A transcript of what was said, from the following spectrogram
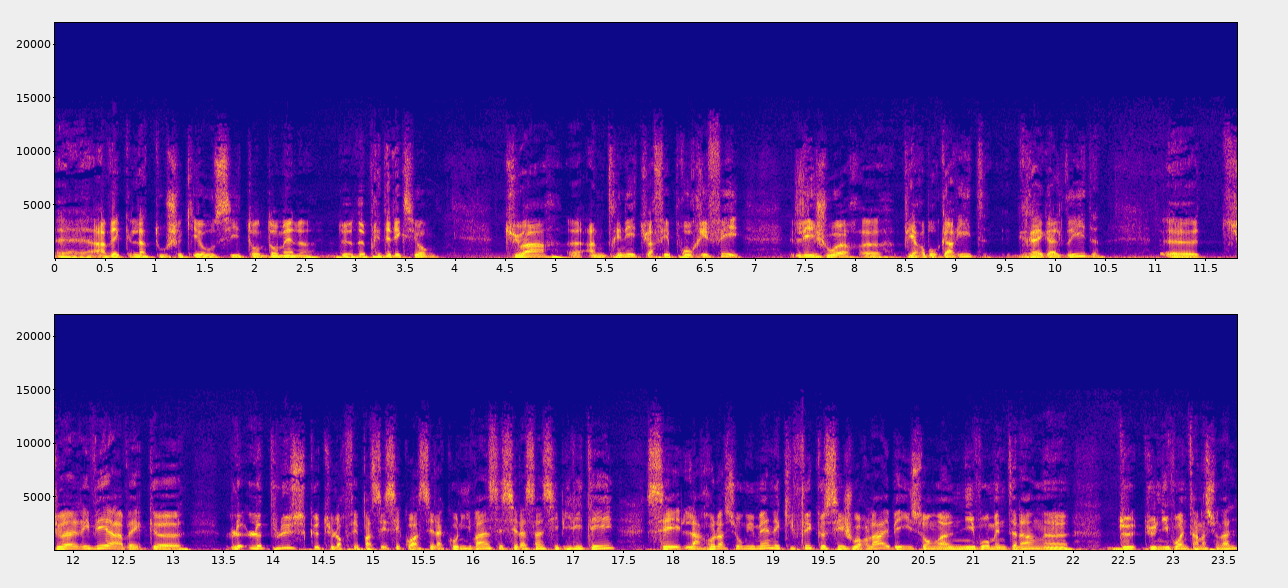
avec la touche qui est aussi ton domaine de, de prédilection. Tu as entraîné, tu as fait progresser les joueurs Pierre Bourgarit, Greg Aldrid. tu es arrivé avec le, plus que tu leur fais passer, c'est quoi? C'est la connivence, c'est la sensibilité, c'est la relation humaine qui fait que ces joueurs-là, eh bien, ils sont à un niveau maintenant euh, du niveau international?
